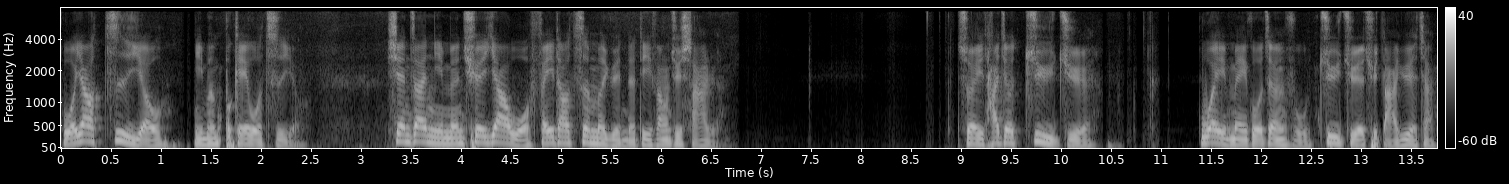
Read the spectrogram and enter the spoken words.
我要自由，你们不给我自由。现在你们却要我飞到这么远的地方去杀人，所以他就拒绝为美国政府拒绝去打越战。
